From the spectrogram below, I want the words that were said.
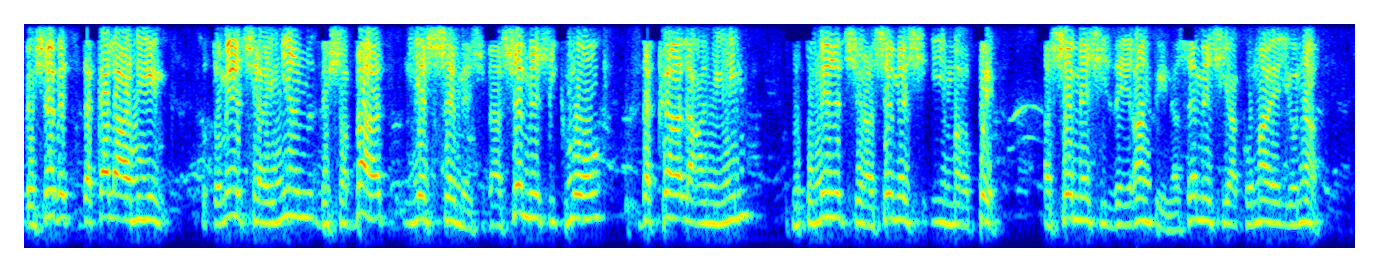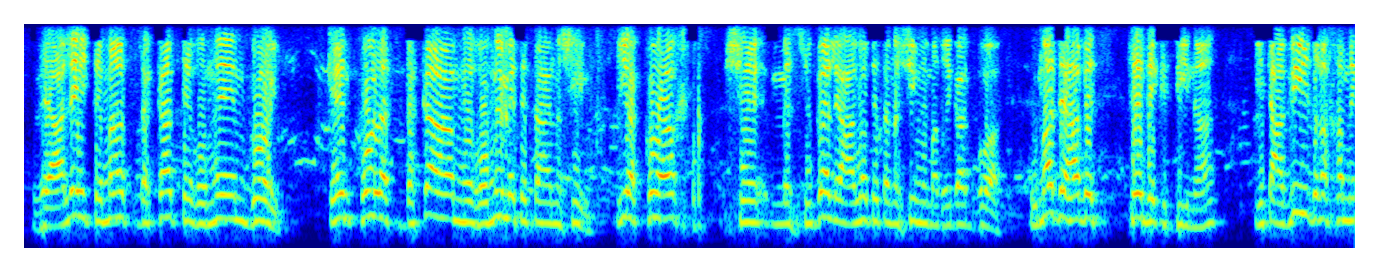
בשבט צדקה לעניים. זאת אומרת שהעניין בשבת יש שמש, והשמש היא כמו צדקה לעניים, זאת אומרת שהשמש היא מרפא, השמש היא זעירנפין, השמש היא הקומה העליונה, ועלי תמר צדקה תרומם גוי, כן, כל הצדקה מרוממת את האנשים, היא הכוח שמסוגל להעלות את הנשים למדרגה גבוהה. ומה דהבת צדק דינה? יתעביד רחמה.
